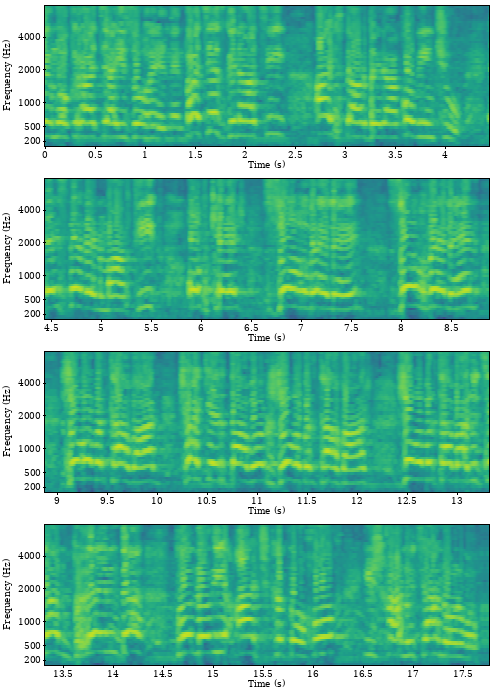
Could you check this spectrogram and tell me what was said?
դեմոկրատիայի զոհերն են, բայց ես գնացի այս տարբերակով ինչու, այստեղ են մարդիկ, ովքեր զոհվել են, զոհվել են ժողովրդավար, ճակերտավոր ժողովրդավար, ժողովրդավարության բրենդը բոլորի աչքը կողող իշխանության օրոք։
